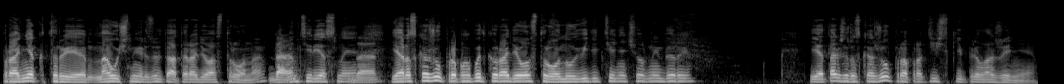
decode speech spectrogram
про некоторые научные результаты радиоастрона, Да. интересные. Да. Я расскажу про попытку радиоастрона увидеть тень от черной дыры. Я также расскажу про практические приложения.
